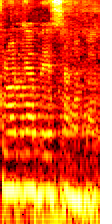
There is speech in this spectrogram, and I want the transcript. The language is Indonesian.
keluarga besar.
